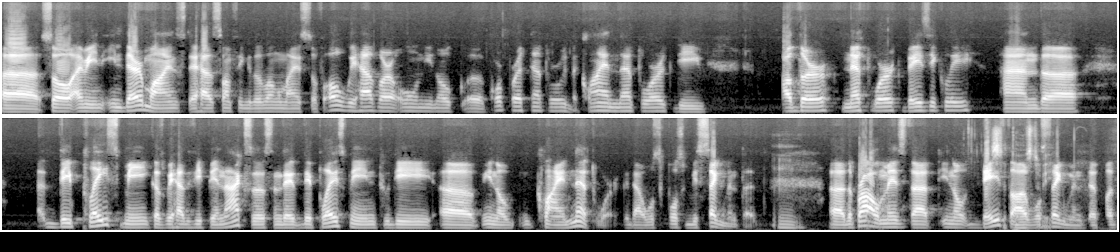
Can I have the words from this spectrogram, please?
Uh, so, I mean, in their minds, they have something along the lines of, oh, we have our own, you know, uh, corporate network, the client network, the other network, basically. And uh, they placed me because we had VPN access, and they, they placed me into the, uh, you know, client network that was supposed to be segmented. Mm. Uh, the problem is that you know they thought it was segmented, but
